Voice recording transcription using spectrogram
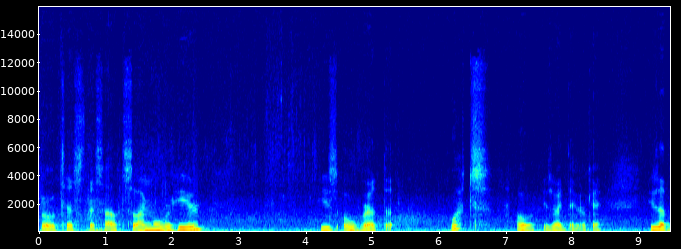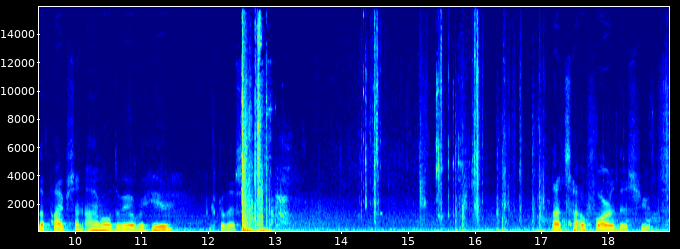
go test this out. So I'm over here. He's over at the... What? Oh, he's right there. Okay. He's at the pipes and I'm all the way over here. Look at this. That's how far this shoots.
